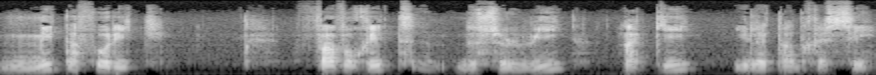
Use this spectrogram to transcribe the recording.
métaphorique, favorite de celui à qui il est adressé.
